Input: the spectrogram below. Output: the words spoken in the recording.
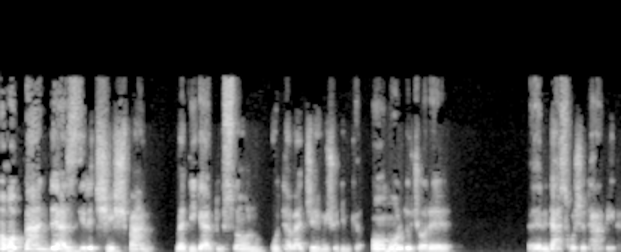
آقا بنده از زیر چشمن و دیگر دوستان متوجه می شدیم که آمار دچار یعنی دستخوش تغییره.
